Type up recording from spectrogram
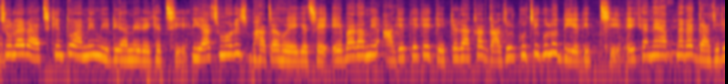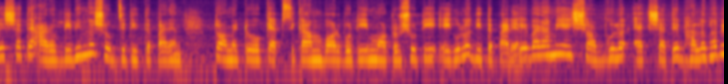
চুলার আঁচ কিন্তু আমি মিডিয়ামে রেখেছি। পেঁয়াজ, মরিচ ভাজা হয়ে গেছে। এবার আমি আগে থেকে কেটে রাখা গাজর কুচিগুলো দিয়ে দিচ্ছি। এখানে আপনারা গাজরের সাথে আরও বিভিন্ন সবজি দিতে পারেন। টমেটো, ক্যাপসিকাম, বরবটি, মটরশুঁটি এগুলো দিতে পারেন। এবার আমি এই সবগুলো একসাথে ভালোভাবে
